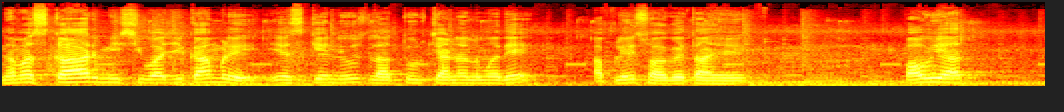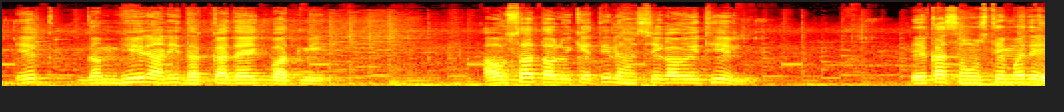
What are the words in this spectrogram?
नमस्कार मी Shivaji Kamble S K news Latur चॅनलमध्ये आपले स्वागत आहे. पाहुयात एक गंभीर आणि धक्कादायक बातमी. औसा तालुक्यातील हासेगाव येथील एका संस्थेमध्ये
